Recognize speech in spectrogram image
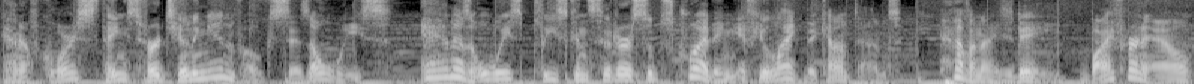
And of course, thanks for tuning in, folks, as always. And as always, please consider subscribing if you like the content. Have a nice day. Bye for now.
